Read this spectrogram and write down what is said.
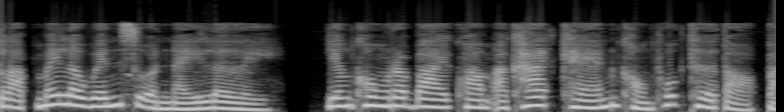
กลับไม่ละเว้นส่วนไหนเลย ยังคงระบายความอาฆาตแค้นของพวกเธอต่อไป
